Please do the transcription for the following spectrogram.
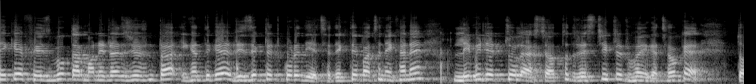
থেকে ফেসবুক তার মনিটাইজেশনটা এখান থেকে রিজেক্টেড করে দিয়েছে। দেখতে পাচ্ছেন, এখানে লিমিটেড চলে আসছে, অর্থাৎ রেস্ট্রিক্টেড হয়ে গেছে ওকে তো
